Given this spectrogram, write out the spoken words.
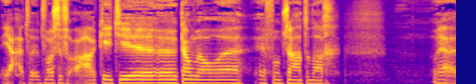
ja, het, het, was ah, een keertje uh, kan wel uh, even op zaterdag. Maar ja,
